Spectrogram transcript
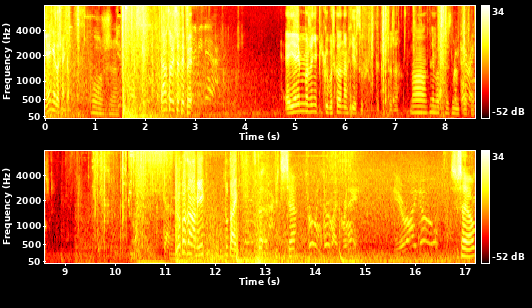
Nie, nie dosięgam. Boże. Tam są jeszcze typy. Ej, Jeremy może nie pikuj, bo szkoda nam healsów, tak szczerze. No, nie ma co się z nimi klepać. Loba za nami! Tutaj! Widzicie? Słyszę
